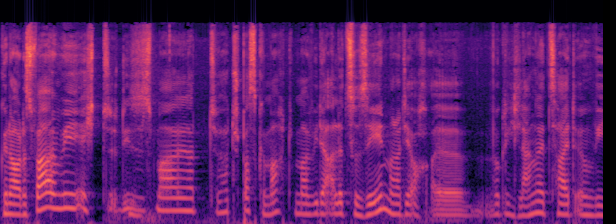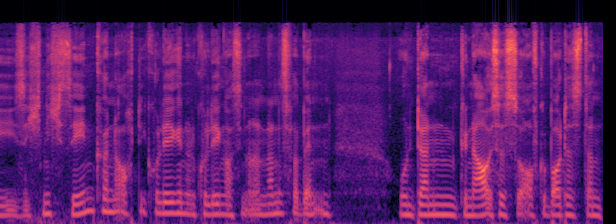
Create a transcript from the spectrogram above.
genau, das war irgendwie echt, dieses Mal hat, hat Spaß gemacht, mal wieder alle zu sehen. Man hat ja auch äh, wirklich lange Zeit irgendwie sich nicht sehen können, auch die Kolleginnen und Kollegen aus den anderen Landesverbänden. Und dann genau ist es so aufgebaut, dass dann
